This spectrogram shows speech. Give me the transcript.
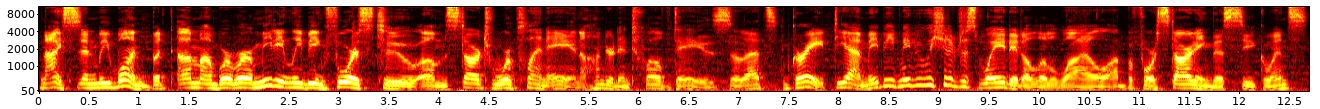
Nice, and we won, but um, um we're, we're immediately being forced to um start War Plan A in 112 days, so that's great. Yeah, maybe maybe we should have just waited a little while uh, before starting this sequence.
